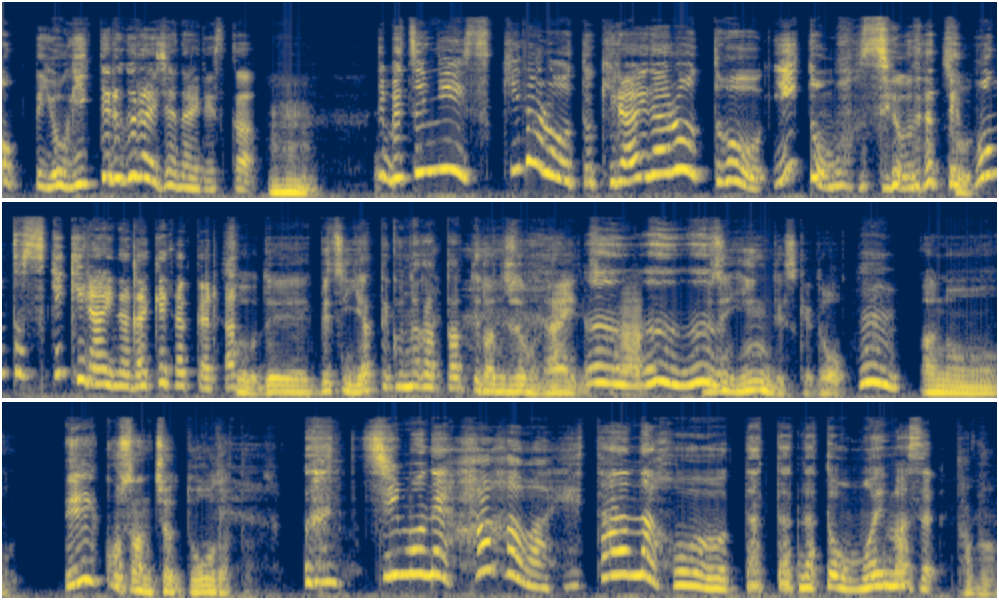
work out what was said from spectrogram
もってよぎってるぐらいじゃないですか。うん。で、別に好きだろうと嫌いだろうといいと思うんですよ。だって本当好き嫌いなだけだから。そう。で、別にやってくんなかったって感じでもないですから、うんうんうん別にいいんですけど、うん。うあの、英子さんちはどうだったんですか？ちもね、母は下手な方だったんだと思います。多分。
